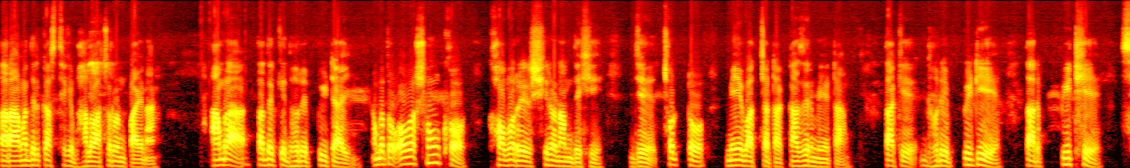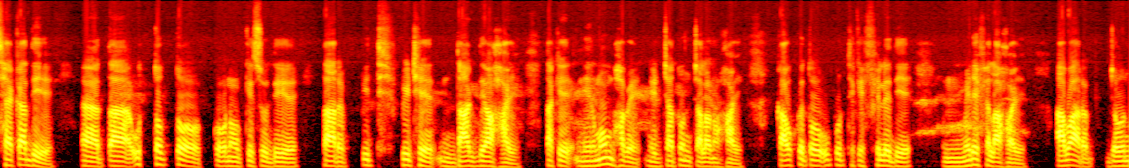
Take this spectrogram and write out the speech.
তারা আমাদের কাছ থেকে ভালো আচরণ পায় না। আমরা তাদেরকে ধরে পিটাই। আমরা তো অসংখ্য খবরের শিরোনাম দেখি যে ছোট্ট মেয়ে বাচ্চাটা, কাজের মেয়েটা, তাকে ধরে পিটিয়ে, তার পিঠে সেকা দিয়ে তা উত্তপ্ত কোনো কিছু দিয়ে তার পিঠ, পিঠে দাগ দেওয়া হয়। তাকে নির্মমভাবে নির্যাতন চালানো হয়। কাউকে তো উপর থেকে ফেলে দিয়ে মেরে ফেলা হয়। আবার যৌন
